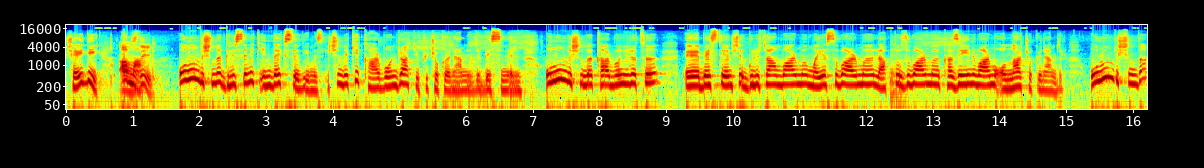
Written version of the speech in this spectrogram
Şey değil. Az Ama değil. onun dışında glisemik indeks dediğimiz içindeki karbonhidrat yükü çok önemlidir besinlerin. Onun dışında karbonhidratı e, besleyen işte gluten var mı, mayası var mı, laktozu var mı, kazeini var mı onlar çok önemlidir. Onun dışında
